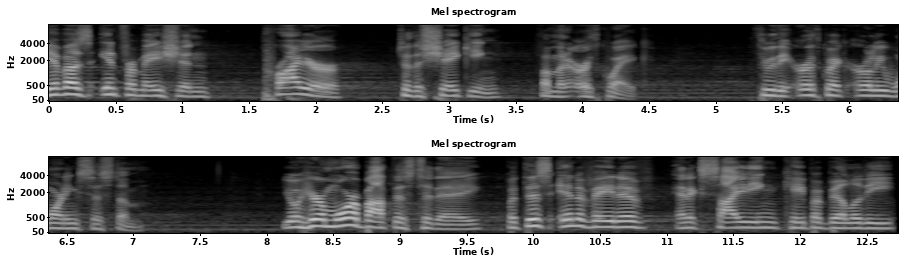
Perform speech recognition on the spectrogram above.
give us information prior to the shaking from an earthquake through the earthquake early warning system. You'll hear more about this today, but this innovative and exciting capability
